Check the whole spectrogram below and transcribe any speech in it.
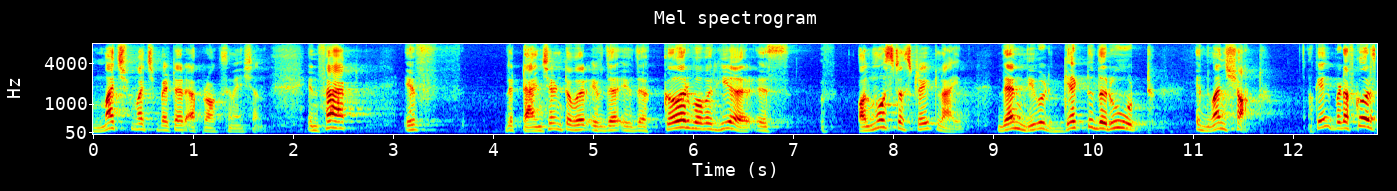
much much better approximation. In fact if the tangent over if the if the curve over here is almost a straight line then we would get to the root in one shot. Okay? But of course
